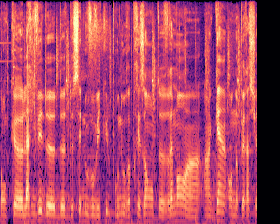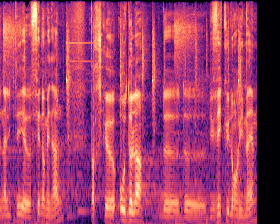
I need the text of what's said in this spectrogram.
Donc euh, l'arrivée de, ces nouveaux véhicules pour nous représente vraiment un, gain en opérationnalité phénoménal parce qu'au-delà du véhicule en lui-même,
